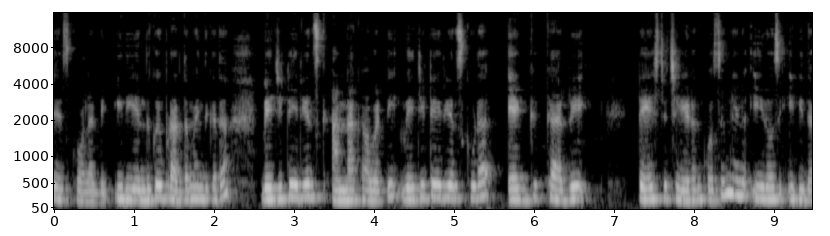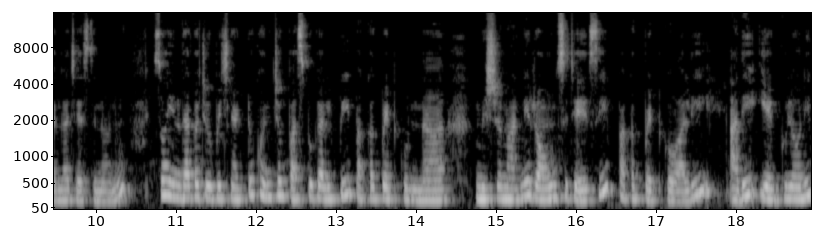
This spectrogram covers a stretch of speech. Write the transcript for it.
చేసుకోవాలండి. ఇది ఎందుకు ఇప్పుడు అర్థమైంది కదా. వెజిటేరియన్స్ అన్నా కాబట్టి వెజిటేరియన్స్ కూడా ఎగ్ కర్రీ టేస్ట్ చేయడం కోసం నేను ఈరోజు ఈ విధంగా చేస్తున్నాను. సో ఇందాక చూపించినట్టు కొంచెం పసుపు కలిపి పక్కకు పెట్టుకున్న మిశ్రమాన్ని రౌండ్స్ చేసి పక్కకు పెట్టుకోవాలి. అది ఎగ్లోని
